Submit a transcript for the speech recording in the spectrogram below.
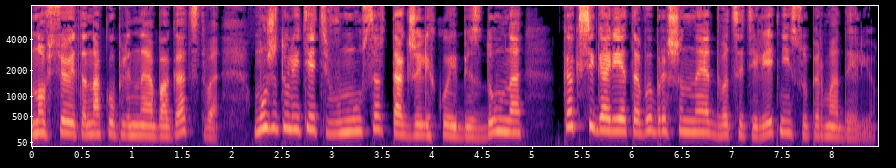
Но все это накопленное богатство может улететь в мусор так же легко и бездумно, как сигарета, выброшенная двадцатилетней супермоделью.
